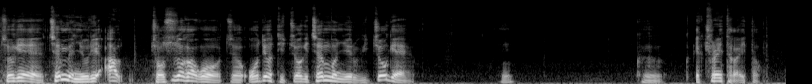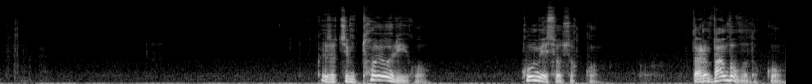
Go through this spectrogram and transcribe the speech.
저게 전면 유리 앞 조수석하고 저 오디오 뒤쪽이 전면 유리 위쪽에 음? 그 액추레이터가 있다고. 그래서 지금 토요일이고 구미에 쏘셨고 다른 방법은 없고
